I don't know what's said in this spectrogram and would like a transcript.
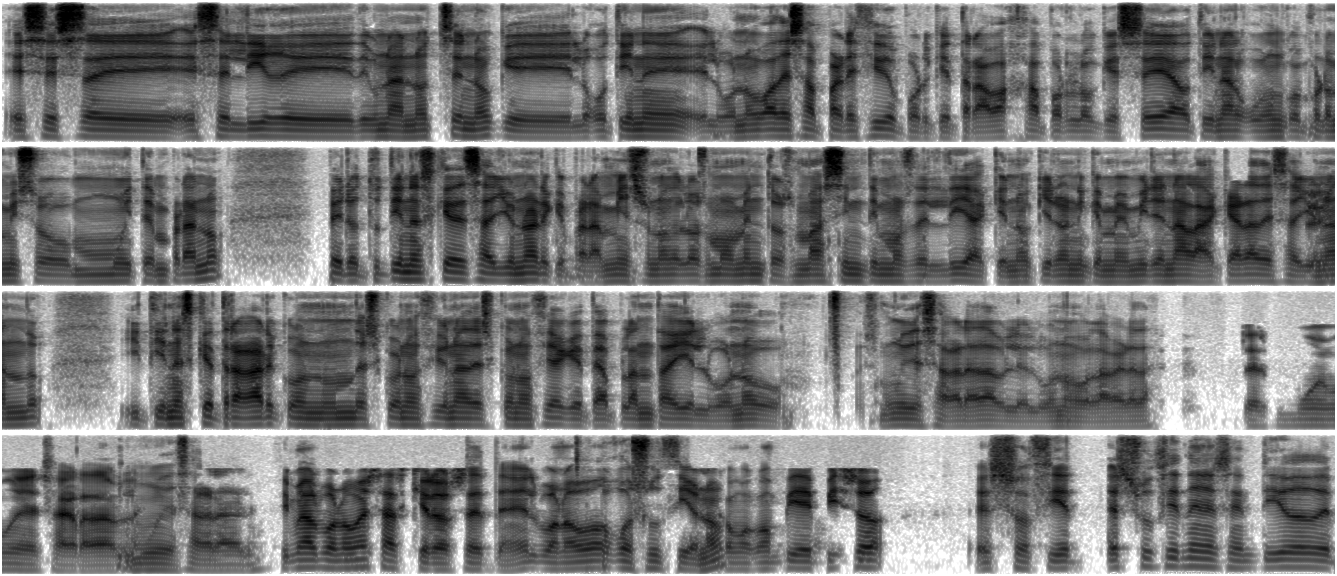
es ese, ese ligue de una noche, ¿no? Que luego tiene, el bonobo ha desaparecido porque trabaja por lo que sea o tiene algún compromiso muy temprano, pero tú tienes que desayunar, que para mí es uno de los momentos más íntimos del día, que no quiero ni que me miren a la cara desayunando, y tienes que tragar con un desconocido, una desconocida que te ha plantado ahí el bonobo. Es muy desagradable el bonobo, la verdad. Es muy, muy desagradable. Muy desagradable. Encima el bonobo es asquerosete, ¿eh? El Un bonobo, poco sucio, ¿no? como compi de piso, es, es sucio en el sentido de,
